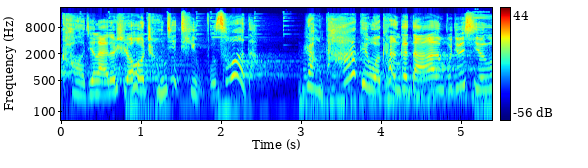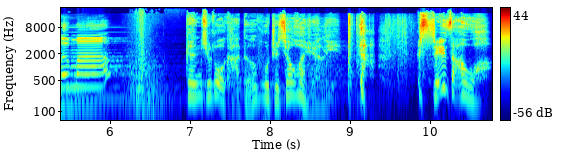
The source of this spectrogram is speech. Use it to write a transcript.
考进来的时候成绩挺不错的，让他给我看个答案不就行了吗？根据洛卡德物质交换原理呀，谁砸我？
